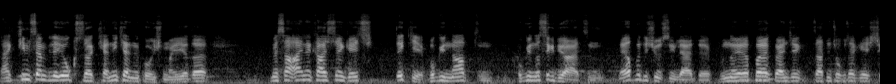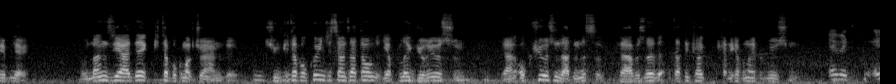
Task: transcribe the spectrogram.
Yani kimsen bile yoksa kendi kendine konuşmayı ya da mesela aynı karşına geç de ki bugün ne yaptın? Bugün nasıl gidiyor hayatın? Ne yapmayı düşünüyorsun ileride? Bunları yaparak bence zaten çok güzel geliştirebilir. Bundan ziyade kitap okumak çok önemli. Çünkü kitap okuyunca sen zaten o yapıları görüyorsun. Yani okuyorsun zaten nasıl? Telaffuzları zaten kendi kafana yapabiliyorsun. Evet, e,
